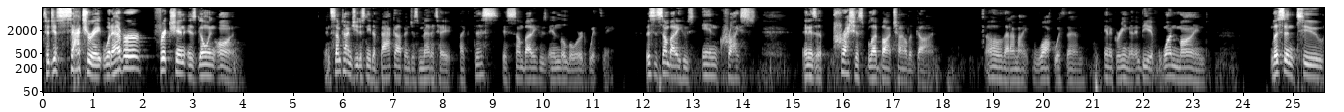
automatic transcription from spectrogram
to just saturate whatever friction is going on. And sometimes you just need to back up and just meditate like, this is somebody who's in the Lord with me. This is somebody who's in Christ and is a precious blood bought child of God. Oh, that I might walk with them in agreement and be of one mind Listen to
